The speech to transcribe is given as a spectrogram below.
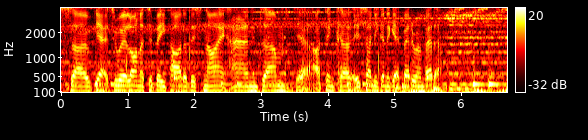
So yeah, it's a real honour to be part of this night, and um, yeah, I think uh, it's only going to get better and better.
